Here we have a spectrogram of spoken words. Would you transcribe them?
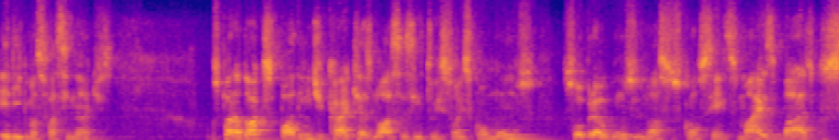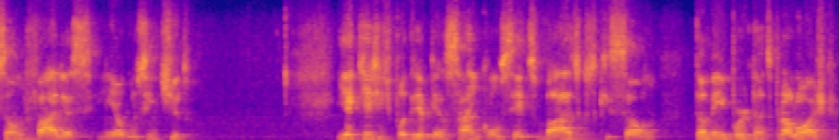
enigmas fascinantes. Os paradoxos podem indicar que as nossas intuições comuns sobre alguns dos nossos conceitos mais básicos são falhas em algum sentido. E aqui a gente poderia pensar em conceitos básicos que são também importantes para a lógica,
